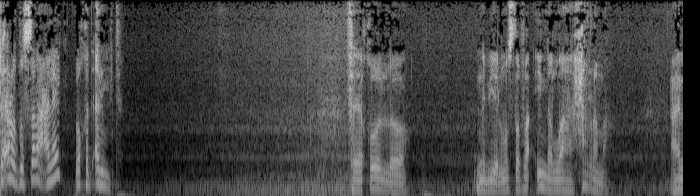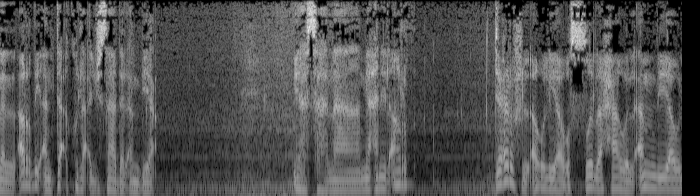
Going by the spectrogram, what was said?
تعرض الصلاة عليك وقد أنمت. فيقول له النبي المصطفى إن الله حرم على الأرض أن تأكل أجساد الأنبياء. يا سلام يعني الأرض تعرف الأولياء والصلحة والأنبياء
